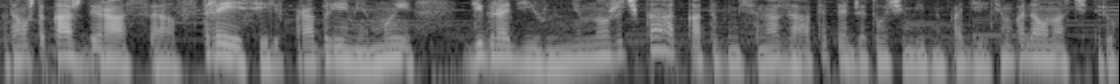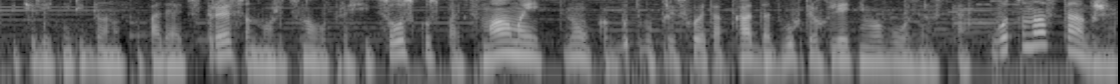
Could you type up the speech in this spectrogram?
Потому что каждый раз э, в стрессе или в проблеме мы деградируем немножечко, откатываемся назад. Опять же, это очень видно по детям. Когда у нас 4-5-летний ребенок попадает в стресс, он может снова просить соску, спать с мамой. Ну, как будто бы происходит откат до 2-3-летнего возраста. Вот у нас также.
